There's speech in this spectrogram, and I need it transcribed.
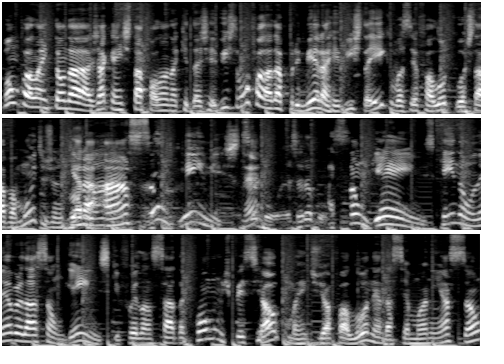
Vamos falar então da, já que a gente tá falando aqui das revistas, vamos falar da primeira revista aí que você falou que gostava muito, Júnior, que era a Ação essa, Games, né? Essa, é boa, essa era boa. Ação Games. Quem não lembra da Ação Games, que foi lançada como um especial, como a gente já falou, né, da Semana em Ação,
